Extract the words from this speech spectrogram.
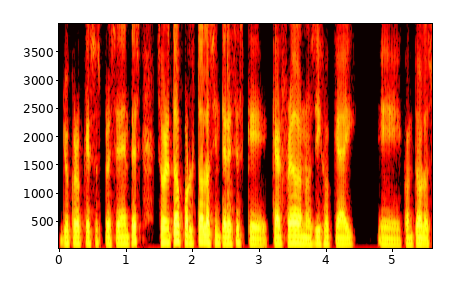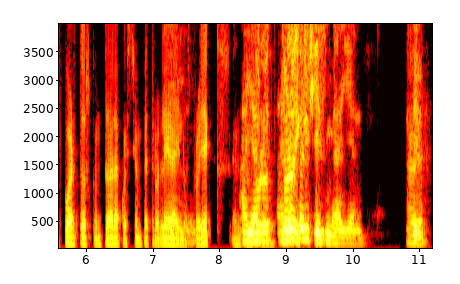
yo creo que esos precedentes, sobre todo por todos los intereses que, que Alfredo nos dijo que hay eh, con todos los puertos, con toda la cuestión petrolera y los proyectos. Tú lo- Entonces, hay tú lo dijiste. chisme ahí en, A Sí. ver.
